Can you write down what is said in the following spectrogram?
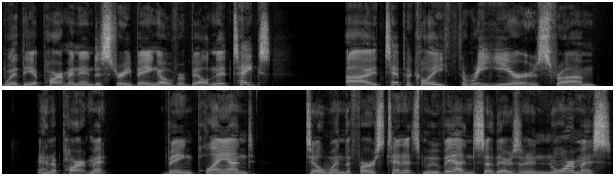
with the apartment industry being overbuilt. And it takes uh, typically three years from an apartment being planned till when the first tenants move in. So there's an enormous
